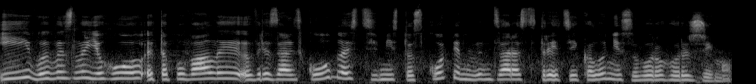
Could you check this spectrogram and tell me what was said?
І вивезли його, етапували в Рязанську область, місто Скопін. Він зараз в третій колонії суворого режиму.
